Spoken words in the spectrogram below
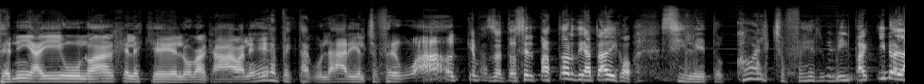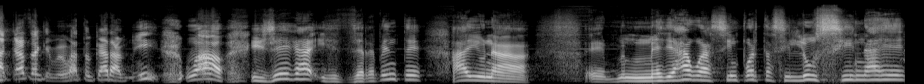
tenía ahí unos ángeles que lo marcaban, era espectacular y el chofer, wow, ¿qué pasó? Entonces el pastor de atrás dijo, si le tocó al chofer, me imagino la casa que me va a tocar a mí, wow. Y llega y de repente hay una eh, media agua, sin puertas, sin luz, sin nadie.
